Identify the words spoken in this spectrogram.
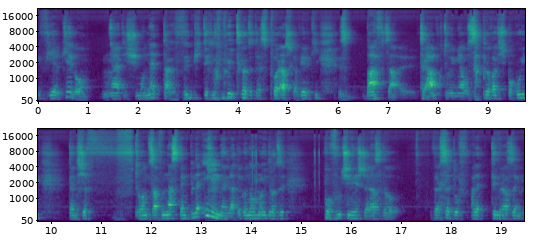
Wielkiego na jakichś monetach wybitych, no moi drodzy, to jest porażka. Wielki zbawca y, Trump, który miał zaprowadzić pokój, ten się wtrąca w następne inne, dlatego no moi drodzy, powróćmy jeszcze raz do wersetów, ale tym razem,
